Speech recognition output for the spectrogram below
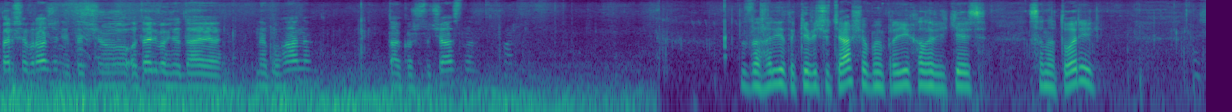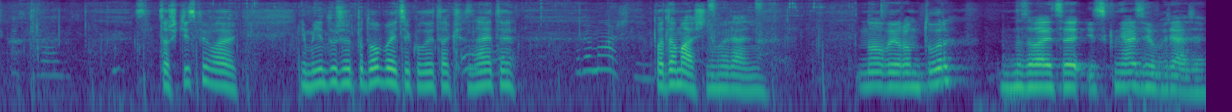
Перше враження те, що отель виглядає непогано, також сучасно. Взагалі таке відчуття, щоб ми приїхали в якийсь санаторій. Пташки співають. І мені дуже подобається, коли так, знаєте, По-домашньому. по-домашньому реально. Новий ром-тур називається Із князів грязі.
